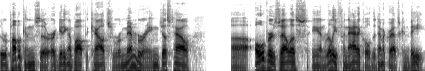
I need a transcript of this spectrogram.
the Republicans are getting up off the couch, remembering just how uh, overzealous and really fanatical the Democrats can be.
